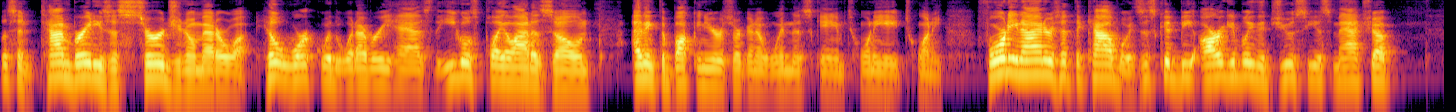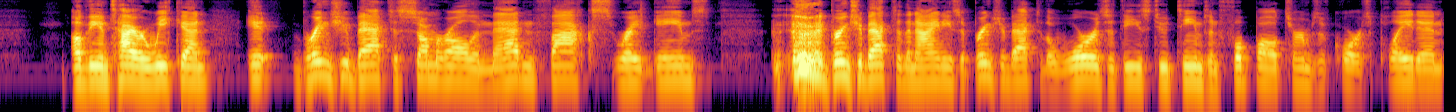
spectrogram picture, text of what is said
Listen, Tom Brady's a surgeon no matter what. He'll work with whatever he has. The Eagles play a lot of zone. I think the Buccaneers are going to win this game 28 20. 49ers at the Cowboys. This could be arguably the juiciest matchup of the entire weekend. It brings you back to Summerall and Madden Fox, right? Games. it brings you back to the 90s. It brings you back to the wars that these two teams in football terms, of course, played in.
